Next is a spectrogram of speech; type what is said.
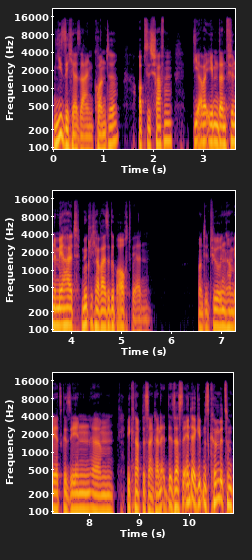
nie sicher sein konnte, ob sie es schaffen, die aber eben dann für eine Mehrheit möglicherweise gebraucht werden. Und in Thüringen haben wir jetzt gesehen, ähm, wie knapp das sein kann. Das Endergebnis können wir zum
